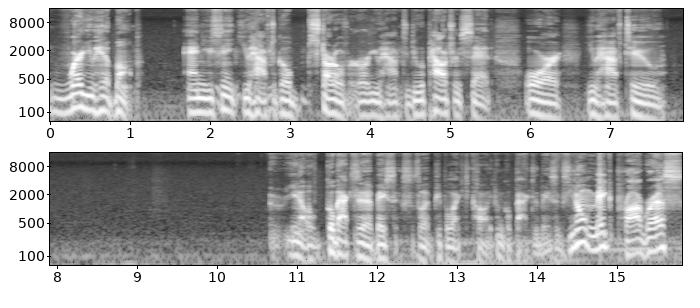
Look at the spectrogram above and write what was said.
where you hit a bump and you think you have to go start over or you have to do a pouch reset or you have to you know go back to the basics is what people like to call it you go back to the basics you don't make progress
